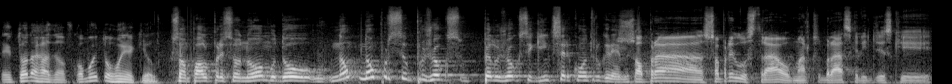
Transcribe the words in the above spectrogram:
tem toda a razão, ficou muito ruim aquilo. O São Paulo pressionou, mudou, não não por, por jogo, pelo jogo seguinte ser contra o Grêmio. Só para só para ilustrar o Marcos Braz que ele diz que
